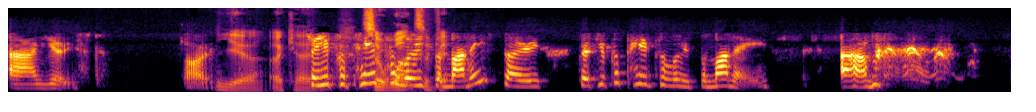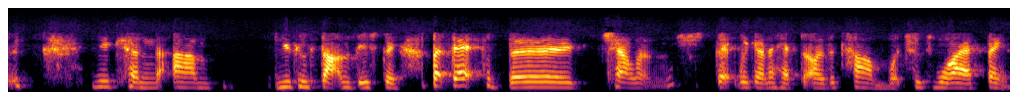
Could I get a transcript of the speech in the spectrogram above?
uh, used. So yeah, okay. So you're prepared so to lose the money. So so if you're prepared to lose the money, um, you can um, you can start investing. But that's a big challenge that we're going to have to overcome, which is why I think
